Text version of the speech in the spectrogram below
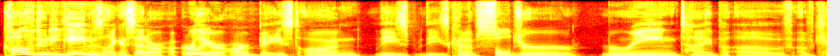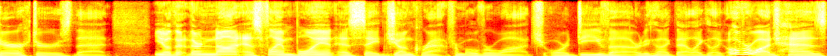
call of duty games like i said are, earlier are based on these these kind of soldier marine type of of characters that you know they're, they're not as flamboyant as say junkrat from overwatch or D.Va or anything like that like like overwatch has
